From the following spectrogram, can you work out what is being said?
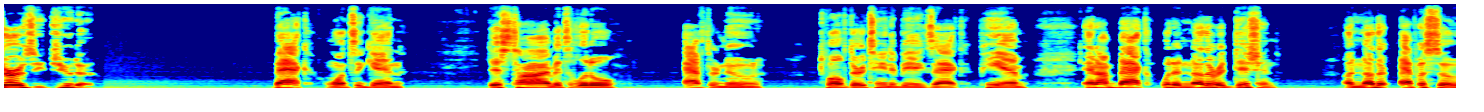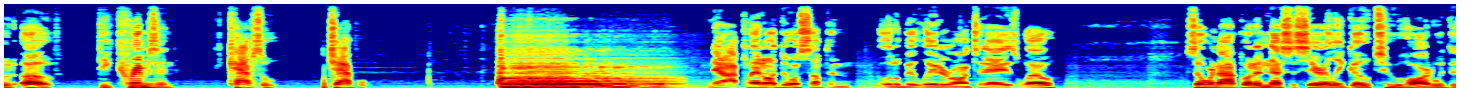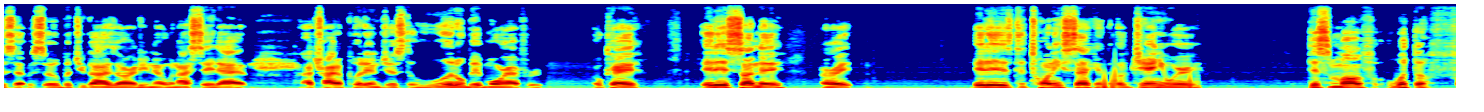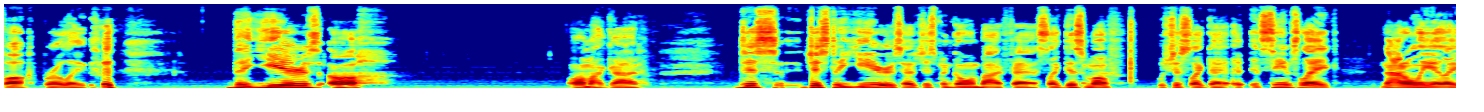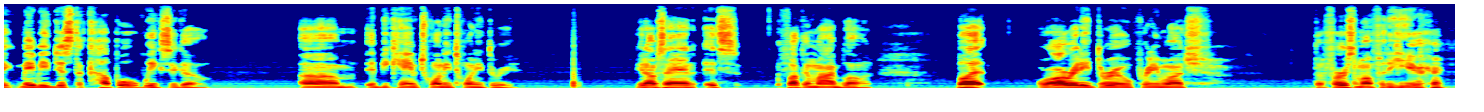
Jerzee, Judah. Back once again. This time it's a little afternoon, 12:13 to be exact, PM, and I'm back with another edition, another episode of the Crimson Capsule Chapel. Now, I plan on doing something a little bit later on today as well. So we're not going to necessarily go too hard with this episode, but you guys already know when I say that, I try to put in just a little bit more effort. Okay? It is Sunday, all right? It is the 22nd of January. This month, what the fuck, bro? Like the years, oh Oh my god. Just just the years have just been going by fast. Like this month was just like that. It, it seems like not only like maybe just a couple weeks ago, um, it became 2023. You know what I'm saying? It's fucking mind blowing. But we're already through pretty much the first month of the year.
